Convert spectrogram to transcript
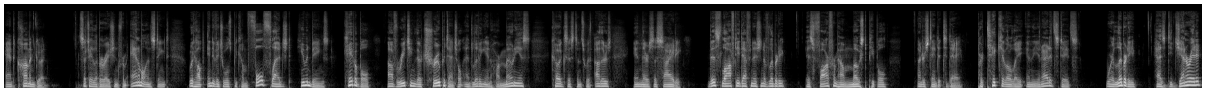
and common good. Such a liberation from animal instinct would help individuals become full fledged human beings capable of reaching their true potential and living in harmonious coexistence with others in their society. This lofty definition of liberty is far from how most people understand it today, particularly in the United States, where liberty has degenerated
